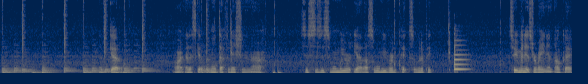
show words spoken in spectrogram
There we go. Alright, now let's get a bit more definition in there. Is this, is this the one we were, yeah, that's the one we've already picked, so we're to pick two minutes remaining, okay.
